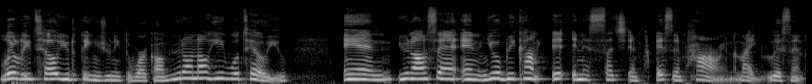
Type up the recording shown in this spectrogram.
literally tell you the things you need to work on. If you don't know, he will tell you. And you know what I'm saying? And you'll become it and it's such it's empowering. Like, listen,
